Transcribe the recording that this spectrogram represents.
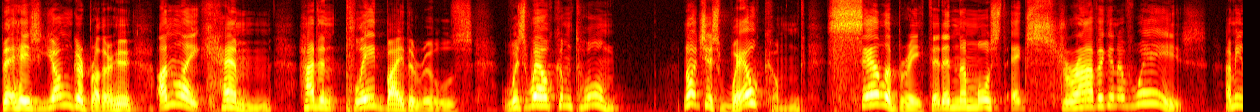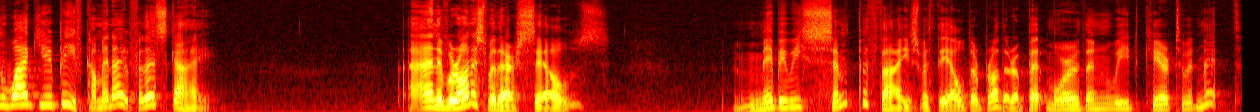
That his younger brother, who, unlike him, hadn't played by the rules, was welcomed home. Not just welcomed, celebrated in the most extravagant of ways. I mean, Wagyu beef coming out for this guy. And if we're honest with ourselves, maybe we sympathize with the elder brother a bit more than we'd care to admit.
